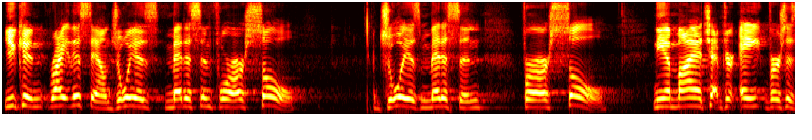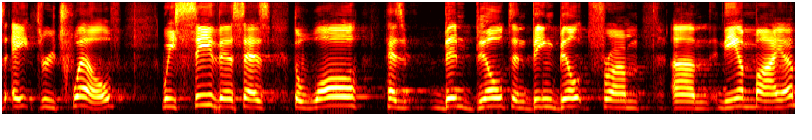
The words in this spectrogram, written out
You can write this down joy is medicine for our soul. Joy is medicine for our soul. Nehemiah chapter 8, verses 8 through 12, we see this as the wall has been built and being built from um, Nehemiah.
